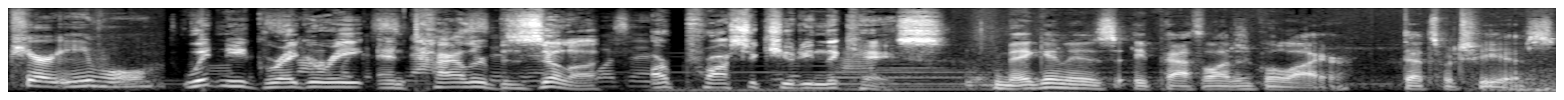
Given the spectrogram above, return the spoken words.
pure evil. Whitney Gregory and Tyler Bazilla are prosecuting the case. Megan is a pathological liar. That's what she is.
